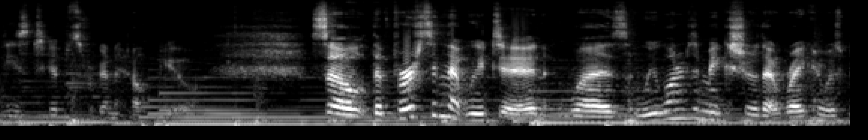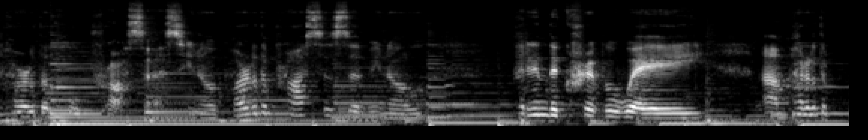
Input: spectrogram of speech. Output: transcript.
these tips are going to help you. So the first thing that we did was we wanted to make sure that Riker was part of the whole process. You know, part of the process of you know putting the crib away, um, part of the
